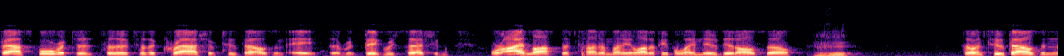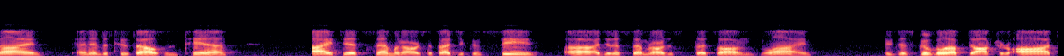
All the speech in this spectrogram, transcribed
fast forward to, to, to the crash of 2008, the big recession, where I lost a ton of money. A lot of people I knew did also. Mm-hmm. So in 2009 and into 2010, I did seminars. In fact, you can see uh, I did a seminar that's, that's online you just Google up Dr. Ott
